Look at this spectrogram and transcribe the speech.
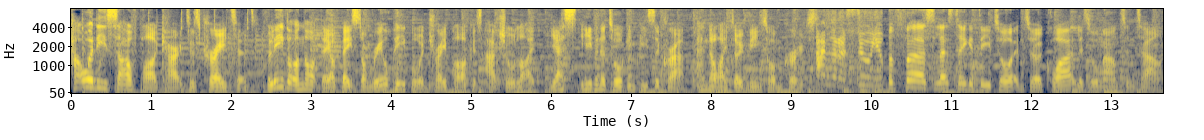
How are these South Park characters created? Believe it or not, they are based on real people in Trey Parker's actual life. Yes, even a talking piece of crap. And no, I don't mean Tom Cruise. I'm gonna sue you! But first, let's take a detour into a quiet little mountain town.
